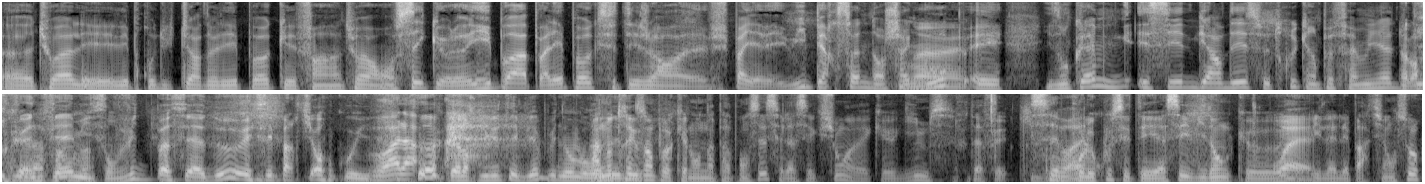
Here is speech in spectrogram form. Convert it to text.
euh, tu vois, les, les producteurs de l'époque. Enfin, tu vois, on sait que le hip-hop à l'époque, c'était genre, je sais pas, il y avait 8 personnes dans chaque Ouais, groupe et ils ont quand même essayé de garder ce truc un peu familial. du Alors que NTM, ils sont vite passés à deux et c'est parti en couille. Voilà. Alors qu'ils étaient bien plus nombreux. Un au autre exemple auquel on n'a pas pensé, c'est la section avec Gims. Tout à fait. qui, pour vrai. le coup, c'était assez évident qu'il Ouais. allait partir en solo.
